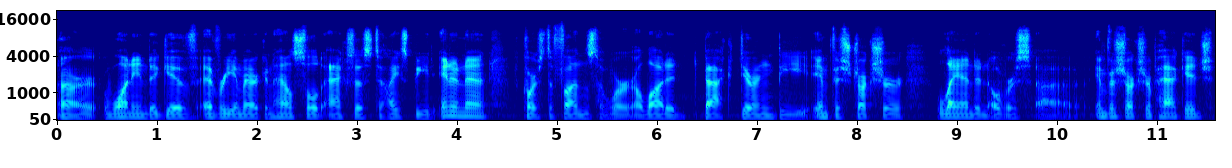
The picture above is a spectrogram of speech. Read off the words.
are wanting to give every American household access to high speed internet. Of course, the funds were allotted back during the infrastructure land and over uh, infrastructure package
